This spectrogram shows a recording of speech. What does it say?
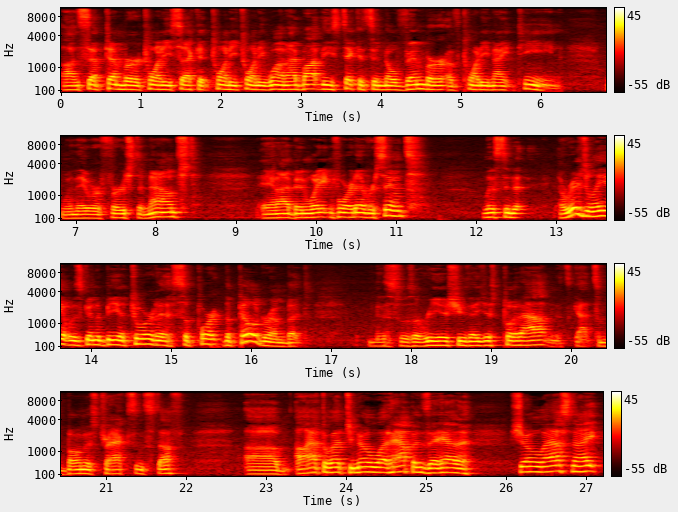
on September 22nd, 2021. I bought these tickets in November of 2019 when they were first announced and I've been waiting for it ever since. Listened to, originally it was going to be a tour to support the Pilgrim, but this was a reissue they just put out, and it's got some bonus tracks and stuff. Uh, I'll have to let you know what happens. They had a show last night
